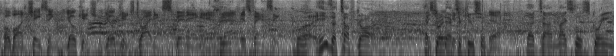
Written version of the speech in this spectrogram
Boban chasing Jokic. Jokic driving, spinning, and he, that is fancy. Well, he's a tough guard. That's great Jokic, execution. Yeah. That time, nice little screen.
